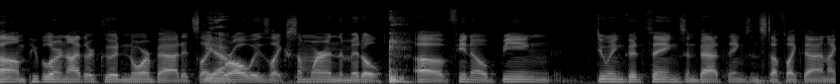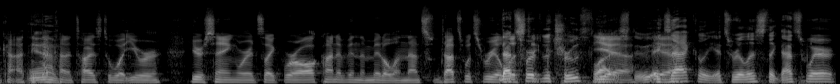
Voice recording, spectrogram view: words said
um, people are neither good nor bad. It's like Yeah. we're always like somewhere in the middle of you know being doing good things and bad things and stuff like that. And I, I think Yeah. that kind of ties to what you were you were saying, where it's like we're all kind of in the middle, and that's that's what's realistic. That's where the truth lies, Yeah, dude. Exactly. It's realistic. That's where,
